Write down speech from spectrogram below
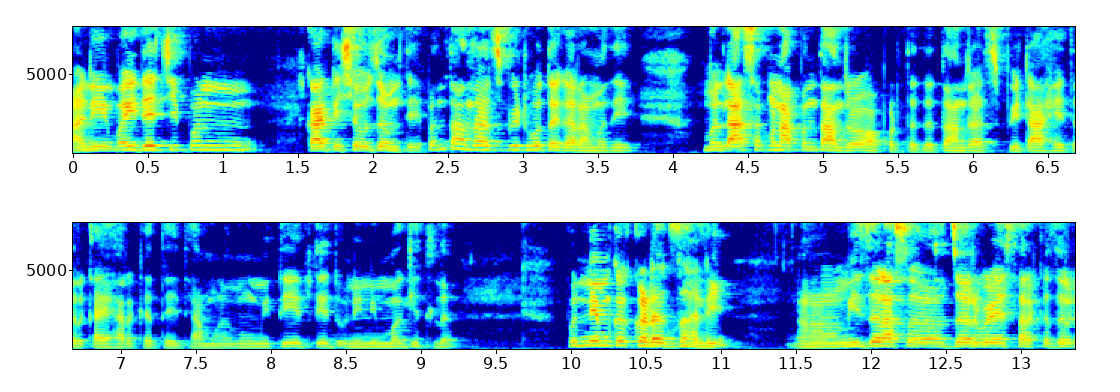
आणि मैद्याची पण काठी शेव जमते पण तांदळाचं पीठ होतं घरामध्ये. म्हणलं असं पण आपण तांदूळ वापरतो तर तांदळाचं पीठ आहे तर काही हरकत आहे त्यामुळे मग मी ते ते दोन्ही निम्मं घेतलं. पण नेमकं कडक झाली. मी जर असं जर वेळेसारखं जर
